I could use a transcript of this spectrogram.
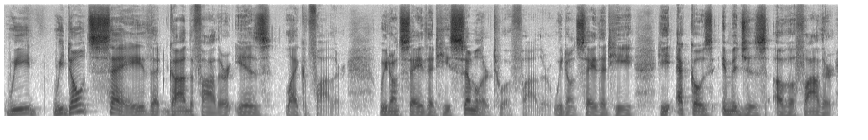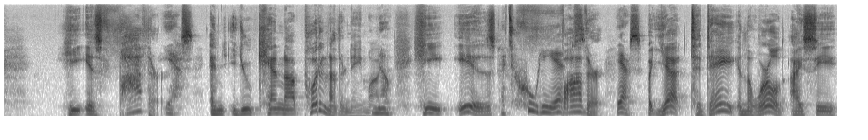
we we don't say that God the Father is like a father. We don't say that he's similar to a father. We don't say that he he echoes images of a father He is Father. Yes. And you cannot put another name on No. it. He is That's who he is. Father. Yes. But yet, today in the world, I see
